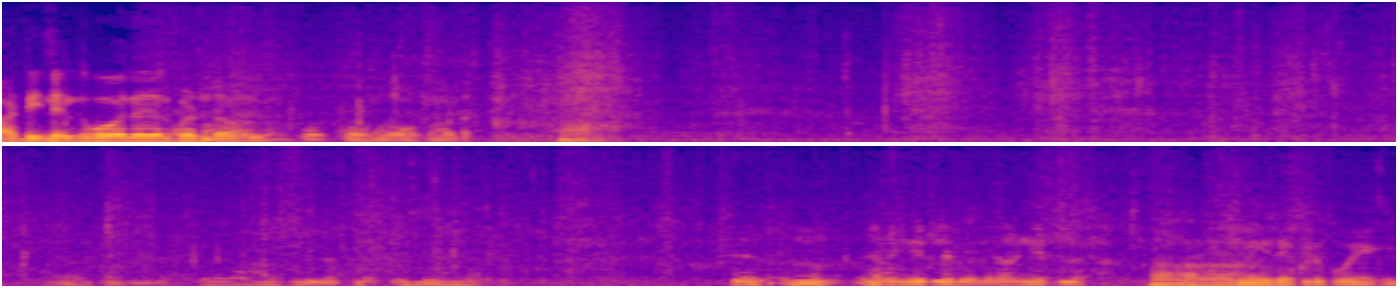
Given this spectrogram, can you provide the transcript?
അടിയിലേക്ക് പോലെ ചിലപ്പോൾ ഉണ്ടാവും ആ. ഒന്നും ഇറങ്ങിയിട്ടില്ല വേറെ ഇറങ്ങിയിട്ടില്ല. കൂടി പോയേക്ക്.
